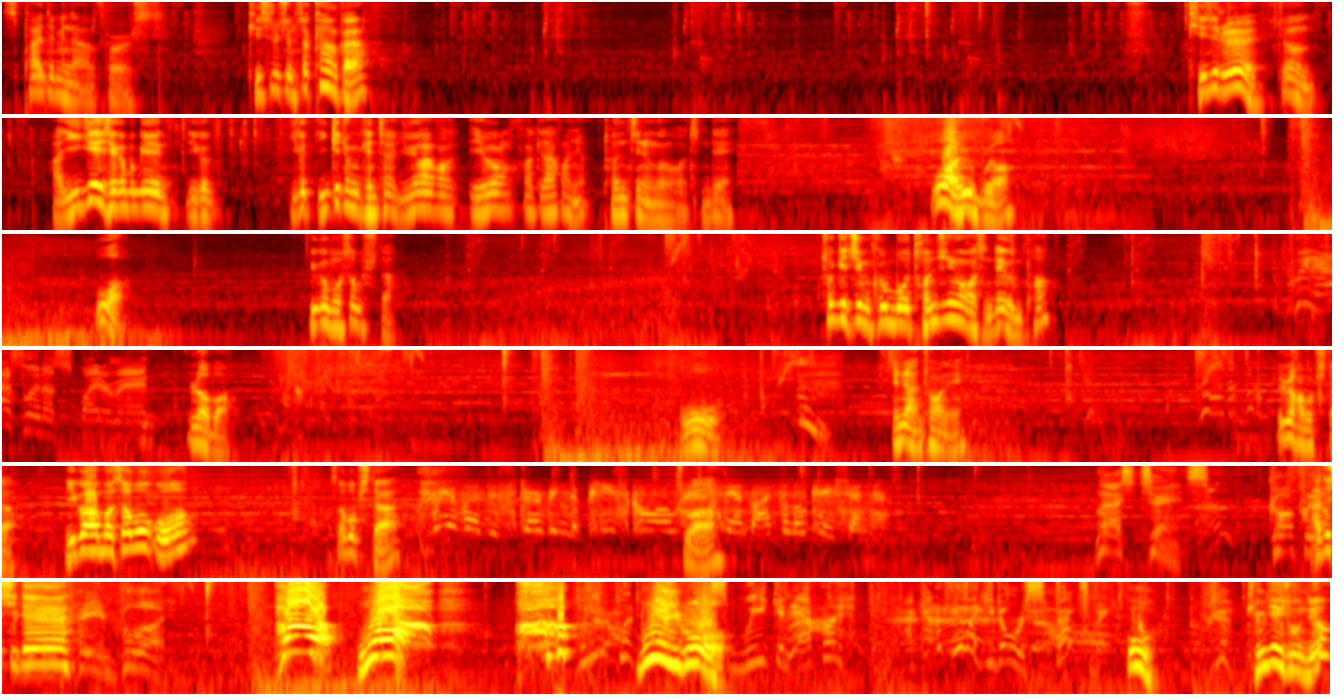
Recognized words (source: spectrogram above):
스파이더맨 아웃포스. 기술을 좀 섞여놓을까요? 기술을 좀, 아, 이게 제가 보기엔, 이거, 이거, 이게 좀 괜찮, 유용할 것, 유용할 것 같기도 하거든요? 던지는 것 같은데. 우와, 이거 뭐야? 우와. 이거 뭐 써봅시다. 저기 지금 그거 뭐 던지는 것 같은데, 음파? 일로 와봐. 오. 얘네 안 통하네. 일로 가봅시다. 이거 한번 써보고 써봅시다. 좋아. 아저씨들. 파! 우와! 뭐야 이거? 오, 굉장히 좋은데요?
